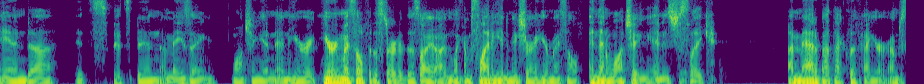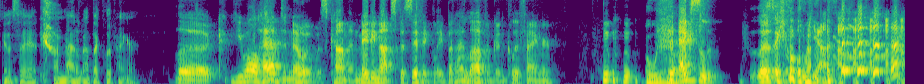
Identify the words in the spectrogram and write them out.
and uh, it's it's been amazing watching and, and hearing hearing myself at the start of this. I, I'm like I'm sliding in to make sure I hear myself, and then watching, and it's just like I'm mad about that cliffhanger. I'm just gonna say it. I'm mad about that cliffhanger. Look, you all had to know it was coming. Maybe not specifically, but I love a good cliffhanger. Oh, we know. Excellent. Let's, oh, yeah.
